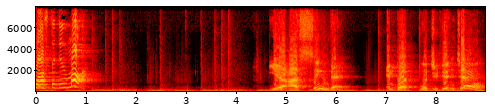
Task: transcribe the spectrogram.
wants to do more. Yeah, I seen that. And but what you didn't tell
